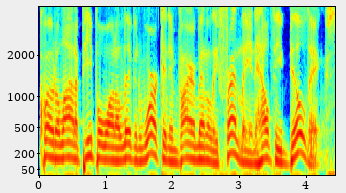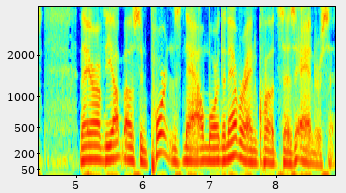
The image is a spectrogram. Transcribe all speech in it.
Quote, a lot of people want to live and work in environmentally friendly and healthy buildings. They are of the utmost importance now more than ever, end quote, says Anderson.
